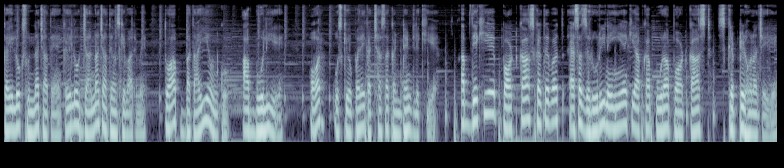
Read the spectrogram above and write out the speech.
कई लोग सुनना चाहते हैं, कई लोग जानना चाहते हैं उसके बारे में। तो आप बताइए उनको, आप बोलिए और उसके ऊपर एक अच्छा सा कंटेंट लिखिए। अब देखिए पॉडकास्ट करते वक्त ऐसा ज़रूरी नहीं है कि आपका पूरा पॉडकास्ट स्क्रिप्टेड होना चाहिए।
